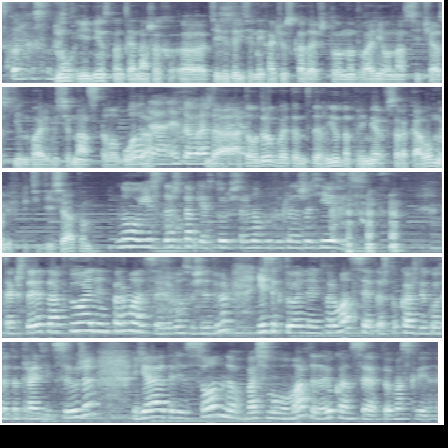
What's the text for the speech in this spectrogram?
сколько слушать. Ну, единственное, для наших э, телезрителей хочу сказать, что на дворе у нас сейчас январь 2018 года. О, да, это важно. Да, а то вдруг в этом интервью, например, в 40-м или в 50-м. Ну, если даже так, я в тур все равно буду продолжать ездить. Так что это актуальная информация в любом случае. Например, есть актуальная информация, потому что каждый год это традиция уже. Я традиционно 8 марта даю концерт в Москве.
